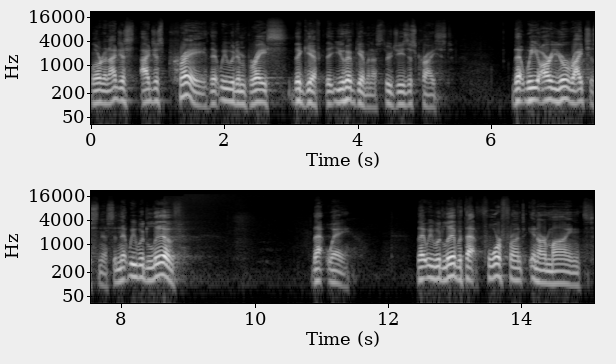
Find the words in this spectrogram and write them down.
Lord, and I just, I just pray that we would embrace the gift that you have given us through Jesus Christ, that we are your righteousness, and that we would live that way, that we would live with that forefront in our minds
